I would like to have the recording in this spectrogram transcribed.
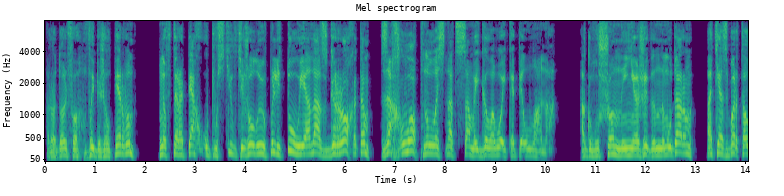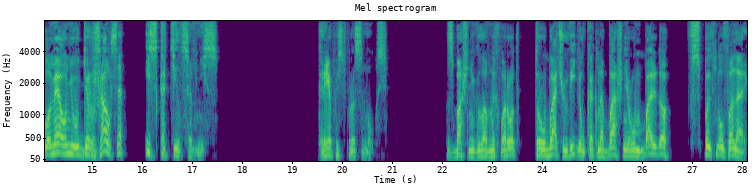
Рудольфо выбежал первым, но в торопях упустил тяжелую плиту, и она с грохотом захлопнулась над самой головой капеллана. Оглушенный неожиданным ударом, отец Бартоломео не удержался и скатился вниз. Крепость проснулась. С башни главных ворот трубач увидел, как на башне Румбальдо вспыхнул фонарь.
